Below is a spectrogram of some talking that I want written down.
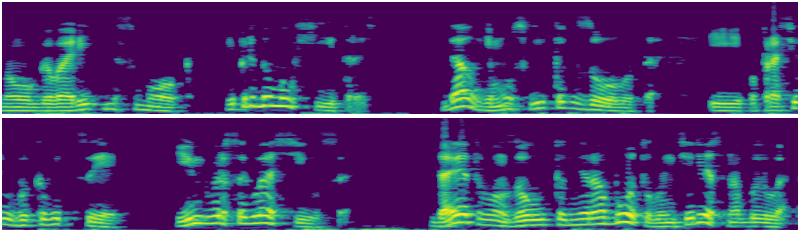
но уговорить не смог и придумал хитрость. Дал ему слиток золота и попросил выковать цепь. Ингвар согласился. До этого он золотом не работал, интересно было,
